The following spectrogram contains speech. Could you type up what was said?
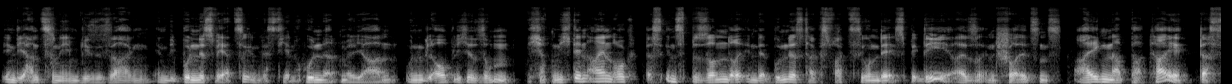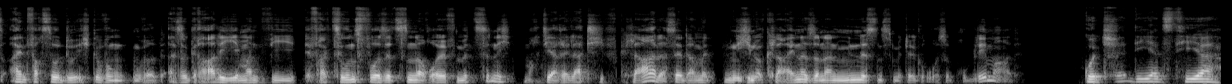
in die Hand zu nehmen, wie Sie sagen, in die Bundeswehr zu investieren, 100 Milliarden, unglaubliche Summen. Ich habe nicht den Eindruck, dass insbesondere in der Bundestagsfraktion der SPD, also in Scholzens eigener Partei, das einfach so durchgewunken wird. Also gerade jemand wie der Fraktionsvorsitzende Rolf Mützenich macht ja relativ klar, dass er damit nicht nur kleine, sondern mindestens mittelgroße Probleme hat. Gut, die jetzt hier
